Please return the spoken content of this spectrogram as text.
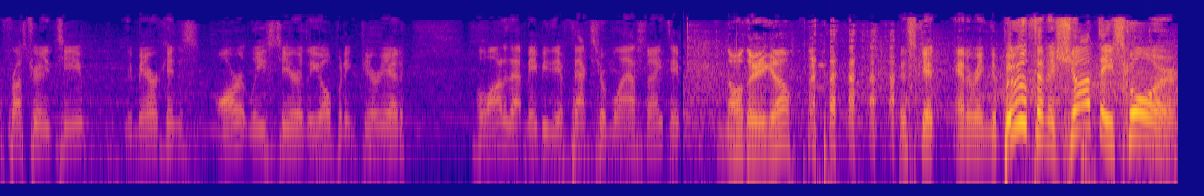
A frustrated team. The Americans are, at least here in the opening period. A lot of that may be the effects from last night. They No, there you go. Biscuit entering the booth and a shot, they score.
